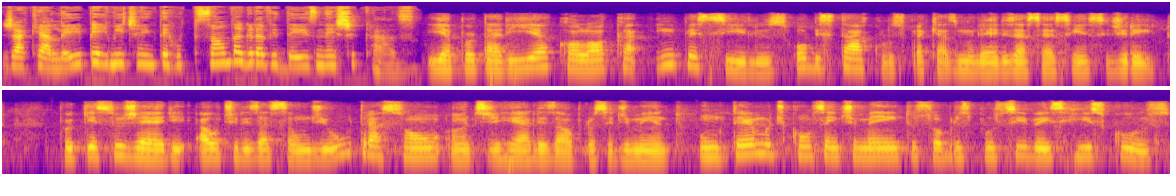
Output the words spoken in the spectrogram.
já que a lei permite a interrupção da gravidez neste caso. E a portaria coloca empecilhos, obstáculos para que as mulheres acessem esse direito porque sugere a utilização de ultrassom antes de realizar o procedimento, um termo de consentimento sobre os possíveis riscos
